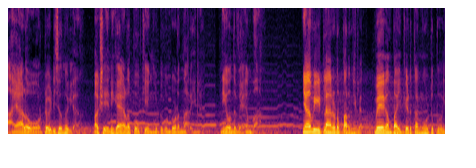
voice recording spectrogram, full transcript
അയാൾ ഓട്ടോ ഇടിച്ചൊന്നുമില്ല. പക്ഷെ എനിക്ക് അയാളെ പൊക്കി എങ്ങോട്ട് കൊണ്ടുപോകണമെന്ന് അറിയില്ല. നീ ഒന്ന് വേഗം വാ. ഞാൻ വീട്ടിലാരോടും പറഞ്ഞില്ല. വേഗം ബൈക്ക് എടുത്ത് അങ്ങോട്ട് പോയി.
